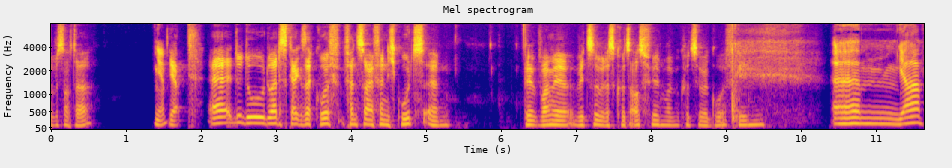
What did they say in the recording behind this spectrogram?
du bist noch da? Ja. Ja. Äh, du, du, du hattest gerade gesagt, Kurve fandst du einfach nicht gut. Ähm, wir, wollen wir, willst du das kurz ausführen? Wollen wir kurz über Golf reden? Ähm, ja,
